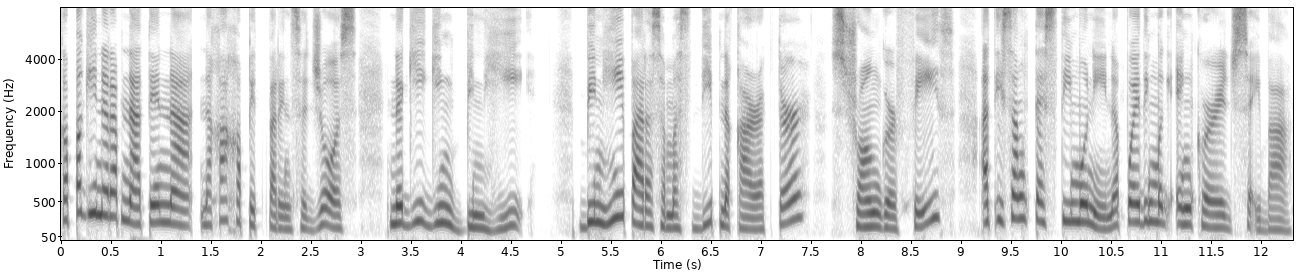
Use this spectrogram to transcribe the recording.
kapag hinarap natin na nakakapit pa rin sa Diyos, nagiging binhi. Binhi para sa mas deep na character, stronger faith, at isang testimony na pwedeng mag-encourage sa iba.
